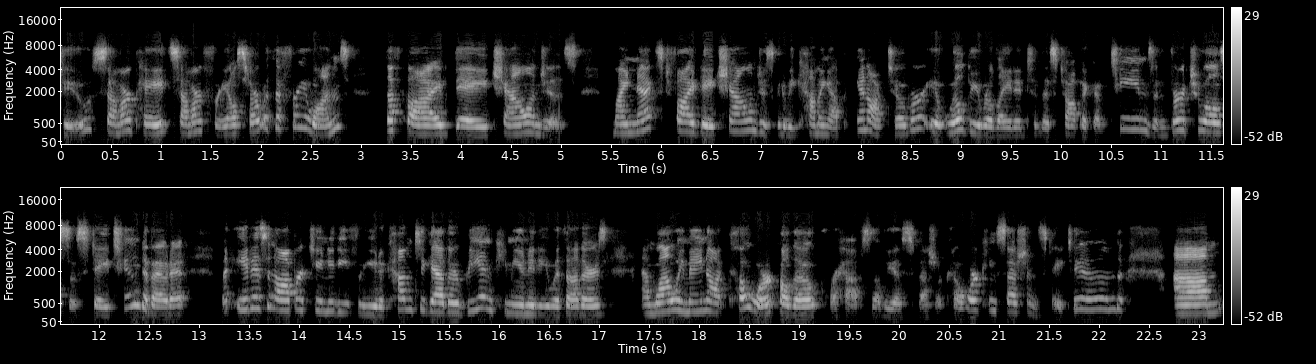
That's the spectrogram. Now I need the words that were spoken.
to, some are paid, some are free. I'll start with the free ones the five day challenges. My next five day challenge is going to be coming up in October. It will be related to this topic of teams and virtual, so stay tuned about it. But it is an opportunity for you to come together, be in community with others. And while we may not co work, although perhaps there'll be a special co working session, stay tuned. Um,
